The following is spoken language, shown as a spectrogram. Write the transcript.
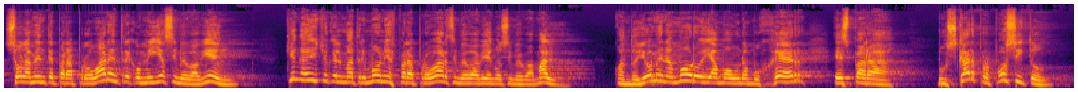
solamente para probar, entre comillas, si me va bien. ¿Quién ha dicho que el matrimonio es para probar si me va bien o si me va mal? Cuando yo me enamoro y amo a una mujer es para buscar propósito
